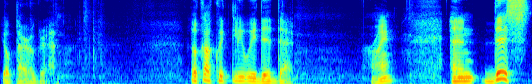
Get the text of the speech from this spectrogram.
your paragraph. Look how quickly we did that, right? And this,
